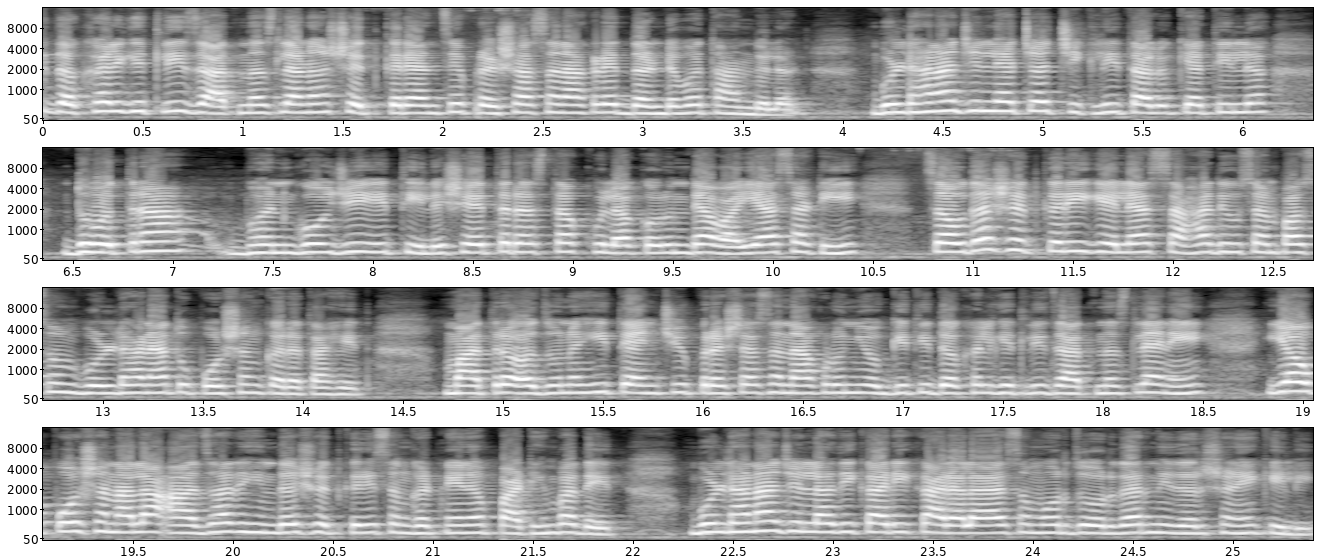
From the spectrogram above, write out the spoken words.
दखल घेतली जात नसल्यानं शेतकऱ्यांचे प्रशासनाकडे दंडवत आंदोलन. बुलढाणा जिल्ह्याच्या चिखली तालुक्यातील धोत्रा भनगोजी येथील शेतरस्ता खुला करून द्यावा यासाठी चौदा शेतकरी गेल्या सहा दिवसांपासून बुलढाण्यात उपोषण करत आहेत. मात्र अजूनही त्यांची प्रशासनाकडून योग्य ती दखल घेतली जात नसल्याने या उपोषणाला आझाद हिंद शेतकरी संघटनेनं पाठिंबा देत बुलढाणा जिल्हाधिकारी कार्यालयासमोर जोरदार निदर्शने केली.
